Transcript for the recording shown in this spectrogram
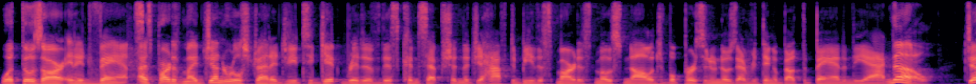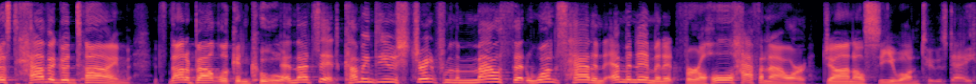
what those are in advance as part of my general strategy to get rid of this conception that you have to be the smartest, most knowledgeable person who knows everything about the band and the act. No. Just have a good time. It's not about looking cool. And that's it. Coming to you straight from the mouth that once had an M&M in it for a whole half an hour. John, I'll see you on Tuesday.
